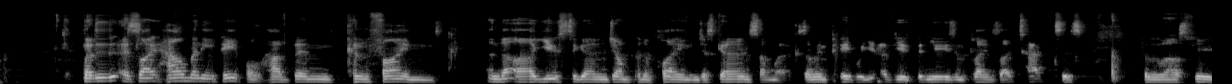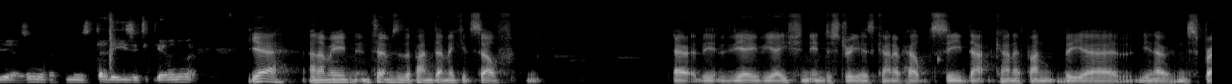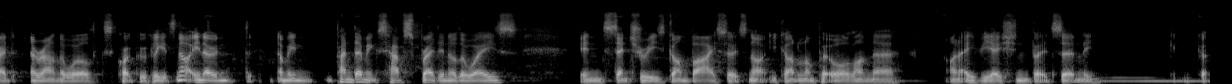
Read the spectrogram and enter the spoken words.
But it's like how many people have been confined and that are used to going and jumping a plane and just going somewhere? Because I mean, people have used, been using planes like taxis for the last few years, isn't it? And it's dead easy to go anywhere. Yeah, and I mean, in terms of the pandemic itself, uh, the the aviation industry has kind of helped seed that kind of pan, the uh, you know and spread around the world quite quickly. It's not you know, I mean, pandemics have spread in other ways in centuries gone by, so it's not you can't lump it all on uh, on aviation, but it certainly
